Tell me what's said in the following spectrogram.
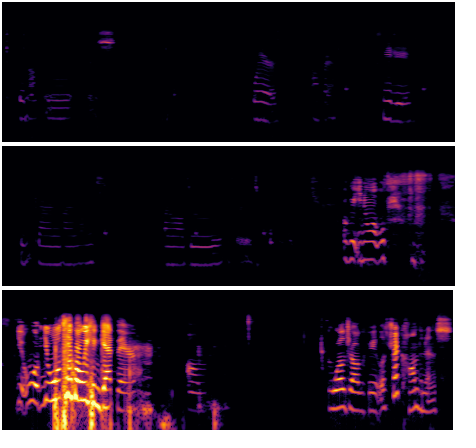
Tupilapu is where? Okay. Fiji. Pitcairn Islands. Vanuatu. Okay, you know what? We'll you, we'll, you, we'll take what we can get there. Um, world geography. Let's check continents.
